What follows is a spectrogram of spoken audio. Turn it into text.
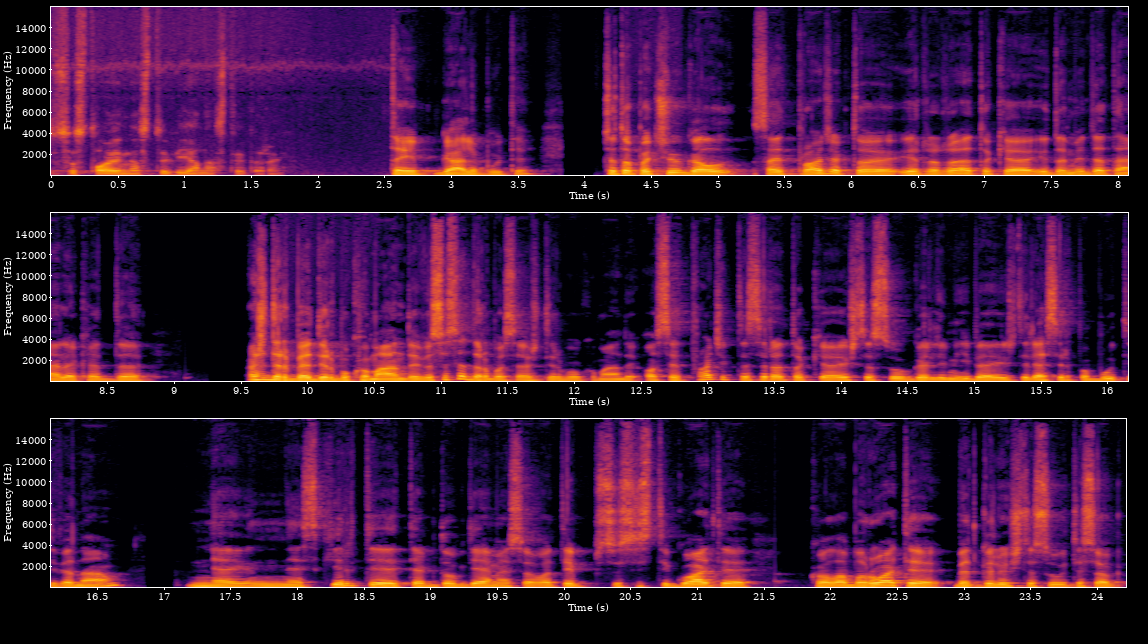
sustoji, nes tu vienas tai darai. Taip, gali būti. Čia to pačiu gal side projekto ir yra tokia įdomi detalė, kad e, aš darbę dirbu komandai, visose darbuose aš dirbu komandai, o side projektas yra tokia iš tiesų galimybė iš dėlės ir pabūti vienam, ne, neskirti tiek daug dėmesio, va taip susistiguoti, kolaboruoti, bet galiu iš tiesų tiesiog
